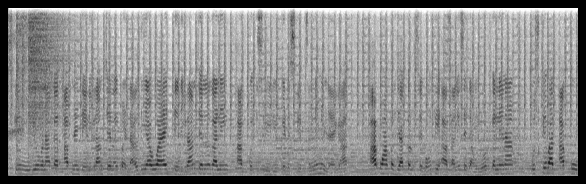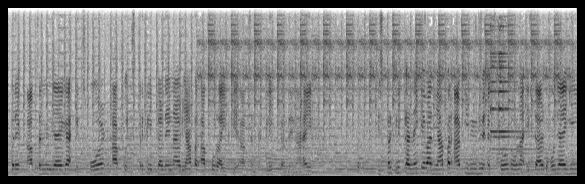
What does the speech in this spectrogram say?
स्क्रीन वीडियो बनाकर आपने टेलीग्राम चैनल पर डाल दिया हुआ है। टेलीग्राम चैनल का लिंक आपको इस वीडियो के डिस्क्रिप्शन में मिल जाएगा। आप वहाँ पर जाकर उसे बहुत ही आसानी से डाउनलोड कर लेना। उसके बाद आपको ऊपर एक ऑप्शन मिल जाएगा एक्सपोर्ट आपको इस पर क्लिक कर देना है और यहाँ पर आपको राइट के ऑप्शन पर क्लिक कर देना है। इस पर क्लिक करने के बाद यहाँ पर आपकी वीडियो एक्सपोर्ट होना स्टार्ट हो जाएगी।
